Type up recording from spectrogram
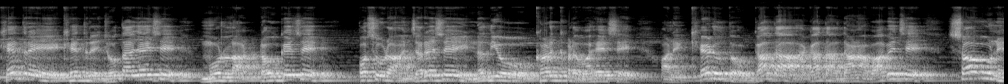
ખેતરે ખેતરે જોતા જાય છે. મોરલા ટવકે છે. પશુડા ચરે છે, નદીઓ ખડખડ વહે છે અને ખેડૂતો ગાતા ગાતા દાણા વાવે છે. સૌને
